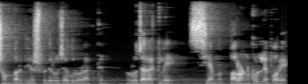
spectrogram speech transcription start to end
সোমবার বৃহস্পতি রোজাগুলো রাখতেন। রোজা রাখলে সিয়াম পালন করলে পরে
